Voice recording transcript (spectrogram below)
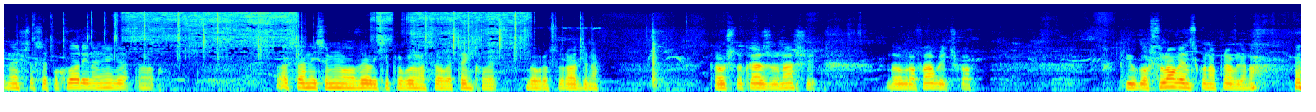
nešto se pokvari na njega, a, a sad nisam imao velike problema sa ove tenkove, dobro su rađene. Kao što kažu naši, dobro fabričko, jugoslovensko napravljeno.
